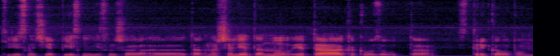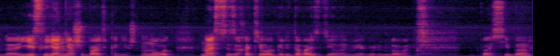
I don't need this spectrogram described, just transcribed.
интересно, чья песня не слышала. Э, так, наше лето, ну, это, как его зовут-то? Стрыкало, по-моему, да? Если я не ошибаюсь, конечно. Ну, вот Настя захотела, говорит, давай сделаем. Я говорю, ну, давай. Спасибо.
